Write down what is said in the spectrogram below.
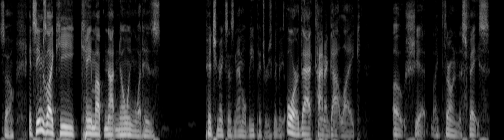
So it seems like he came up not knowing what his pitch mix as an MLB pitcher is going to be, or that kind of got like, oh shit, like thrown in his face.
